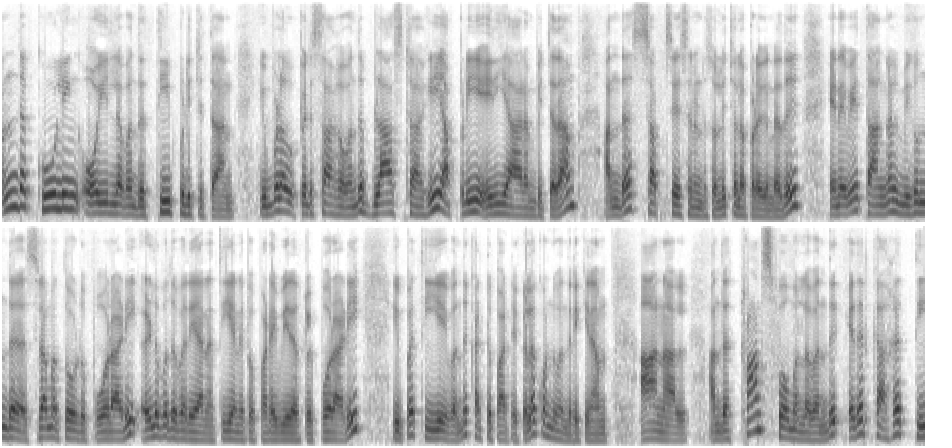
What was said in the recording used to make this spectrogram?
அந்த கூலிங் ஆயிலில் வந்து தீ பிடிச்சு தான் இவ்வளவு பெருசாக வந்து பிளாஸ்ட் ஆகி அப்படியே எரிய ஆரம்பித்ததாம் அந்த சப்ஸ்டேஷன் என்று சொல்லி சொல்லப்படுகின்றது. எனவே தாங்கள் மிகுந்த சிரமத்தோடு போராடி எழுபது வரையான தீயணைப்பு படை வீரர்கள் போராடி இப்போ தீயை வந்து கட்டுப்பாட்டுகளை கொண்டு வந்திருக்கிறோம். ஆனால் அந்த டிரான்ஸ்ஃபார்மரில் வந்து எதற்காக தீ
